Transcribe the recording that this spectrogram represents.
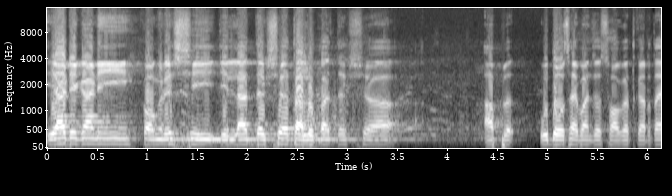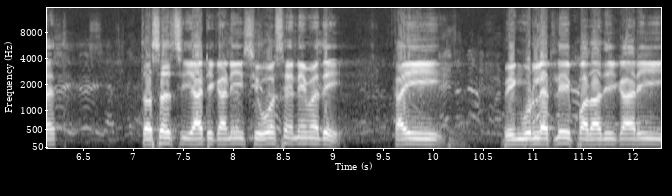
या ठिकाणी काँग्रेसची जिल्हाध्यक्ष तालुकाध्यक्ष आपलं उद्धवसाहेबांचं स्वागत करतायत. तसंच या ठिकाणी शिवसेनेमध्ये काही वेंगुर्ल्यातले पदाधिकारी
